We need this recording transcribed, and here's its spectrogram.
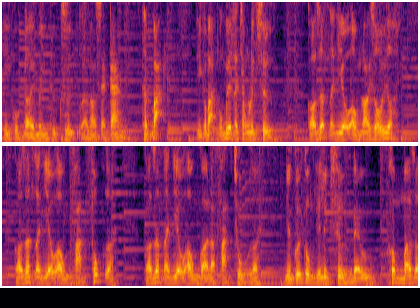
thì cuộc đời mình thực sự là nó sẽ càng thất bại. Thì các bạn cũng biết là trong lịch sử, có rất là nhiều ông nói dối rồi, có rất là nhiều ông phản phúc rồi, có rất là nhiều ông gọi là phản chủ rồi. Nhưng cuối cùng thì lịch sử đều không bao giờ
